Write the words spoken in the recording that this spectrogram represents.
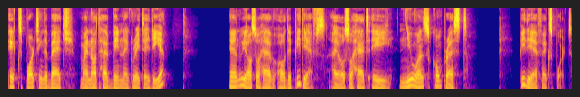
exporting the batch might not have been a great idea. And we also have all the PDFs. I also had a nuance compressed PDF export.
